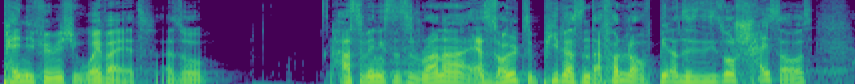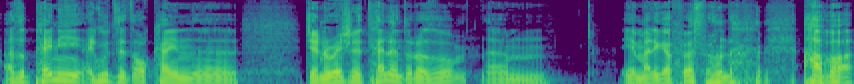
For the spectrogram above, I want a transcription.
Penny für mich Waiver-Ad. Also hast du wenigstens einen Runner, er sollte Peterson davonlaufen. Peterson sieht so scheiße aus. Also Penny, gut, ist jetzt auch kein äh, Generational Talent oder so. Ähm, ehemaliger First Rounder, aber,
